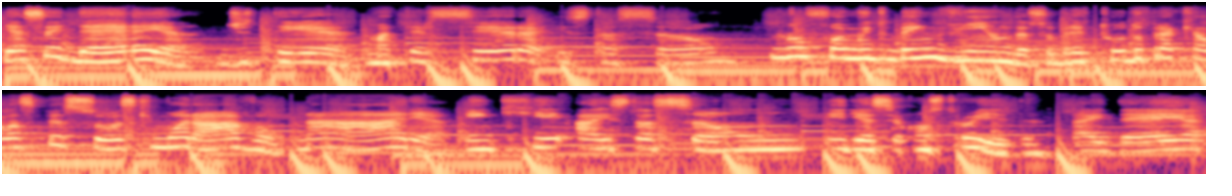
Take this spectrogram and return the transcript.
E essa ideia de ter uma terceira estação não foi muito bem-vinda, sobretudo para aquelas pessoas que moravam na área em que a estação iria ser construída. A ideia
